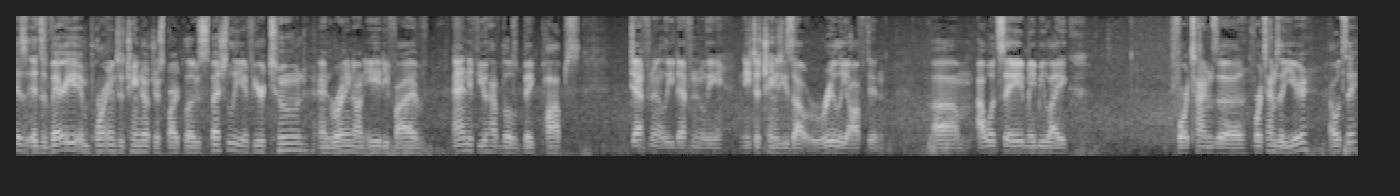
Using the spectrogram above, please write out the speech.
It's very important to change out your spark plugs especially if you're tuned and running on E85 and if you have those big pops definitely definitely need to change these out really often. Um, I would say maybe like four times a four times a year I would say.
